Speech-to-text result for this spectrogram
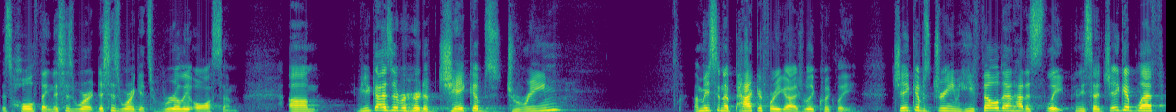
This whole thing. This is where, this is where it gets really awesome. Um, have you guys ever heard of Jacob's dream? I'm just going to pack it for you guys really quickly. Jacob's dream, he fell down, had to sleep. And he said, Jacob left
